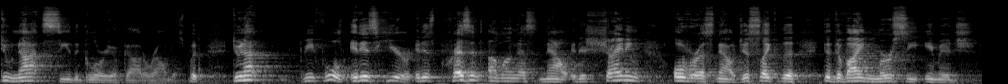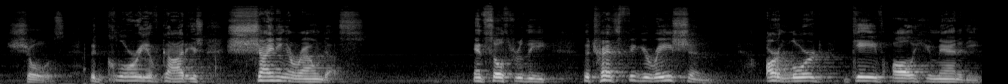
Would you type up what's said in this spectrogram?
do not see the glory of God around us. But do not be fooled. It is here, it is present among us now, it is shining over us now, just like the, the divine mercy image shows. The glory of God is shining around us. And so through the, the transfiguration, our Lord gave all humanity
